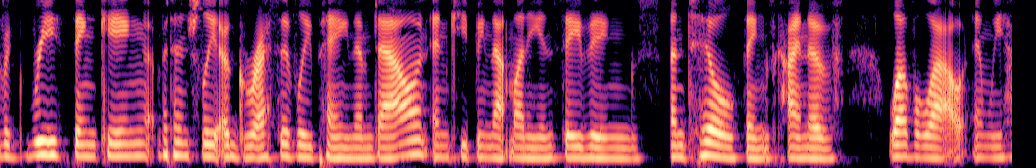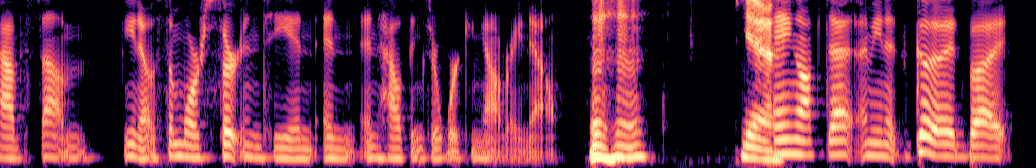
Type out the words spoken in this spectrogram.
like rethinking potentially aggressively paying them down and keeping that money in savings until things kind of level out and we have some you know some more certainty in in, in how things are working out right now Mhm. Yeah. paying off debt i mean it's good but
